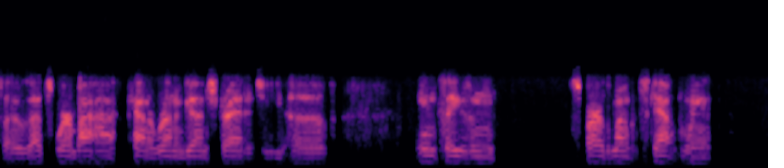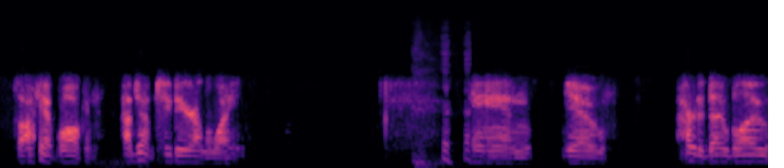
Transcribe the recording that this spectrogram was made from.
So that's where my kind of run and gun strategy of in season spur of the moment scouting went. So I kept walking. I jumped two deer on the way, and you know, I heard a doe blow,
